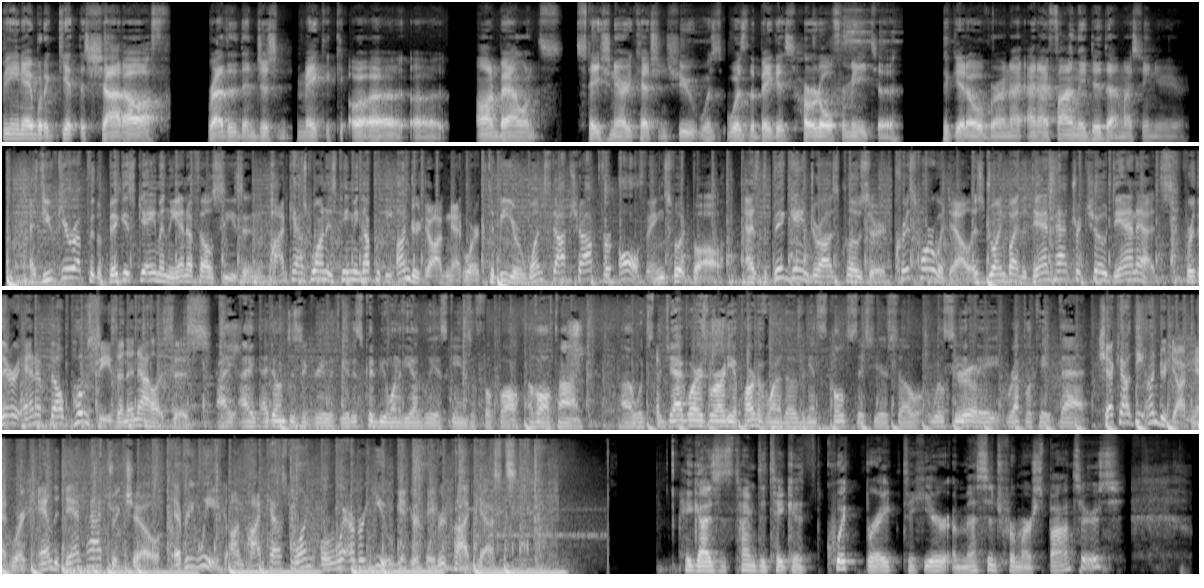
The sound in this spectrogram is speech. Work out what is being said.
being able to get the shot off rather than just make a, a, a on balance stationary catch and shoot was was the biggest hurdle for me to to get over. And I and I finally did that my senior year. As you gear up for the biggest game in the NFL season, Podcast One is teaming up with the Underdog Network to be your one-stop shop for all things football. As the big game draws closer, Chris Horwoodell is joined by the Dan Patrick Show Danettes for their NFL postseason analysis. I, I, I don't disagree with you. This could be one of the ugliest games of football of all time, uh, which the Jaguars were already a part of one of those against the Colts this year, so we'll see True. if they replicate that. Check out the Underdog Network and the Dan Patrick Show every week on Podcast One or wherever you get your favorite podcasts. Hey guys, it's time to take a quick break to hear a message from our sponsors.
